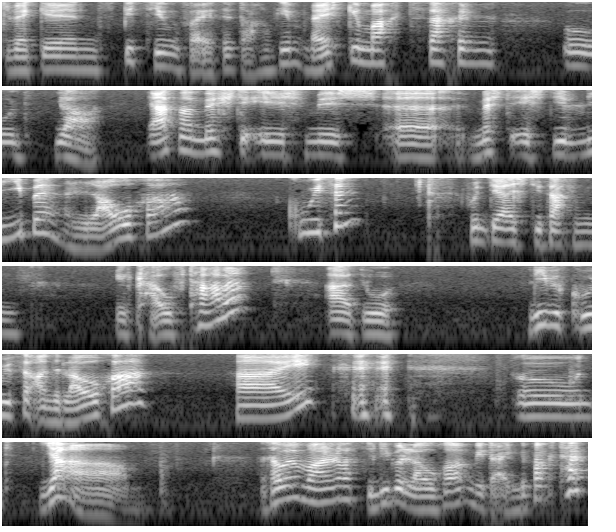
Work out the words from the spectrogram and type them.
Dragons bzw. Drachen 7 leicht gemacht Sachen. Und ja, erstmal möchte ich mich, äh, möchte ich die liebe Laura grüßen, von der ich die Sachen gekauft habe. Also, liebe Grüße an Laura. Hi. Und ja, schauen wir mal, was die liebe Laura mit eingepackt hat.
